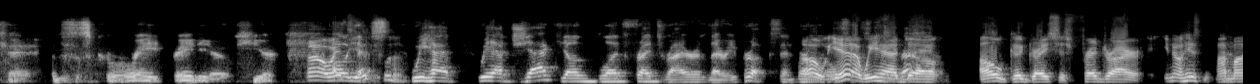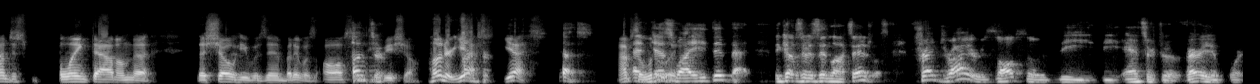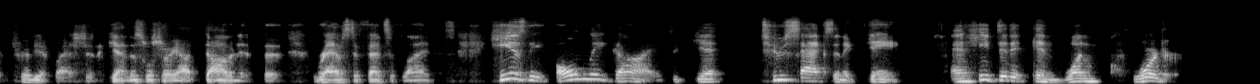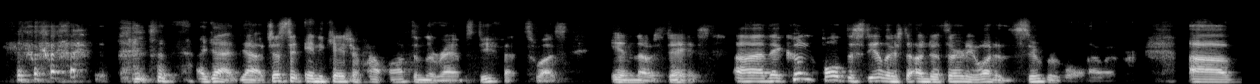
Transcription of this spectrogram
okay. This is great radio here. Oh, Oh yes, we had we had Jack Youngblood, Fred Dryer, and Larry Brooks. And Oh, Merlin yeah. We had, uh, oh, good gracious. Fred Dryer. You know, his, my Yeah. mind just blinked out on the, the show he was in, but it was awesome Hunter. TV show. Hunter. Yes. Hunter. Yes. yes. Absolutely. And guess why he did that? Because it was in Los Angeles. Fred Dryer is also the the answer to a very important trivia question. Again, this will show you how dominant the Rams defensive line is. He is the only guy to get two sacks in a game, and he did it in one quarter. Again, yeah, just an indication of how awesome the Rams defense was in those days. Uh, they couldn't hold the Steelers to under 31 in the Super Bowl. Um,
